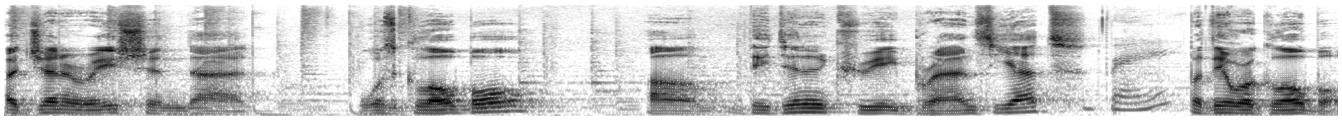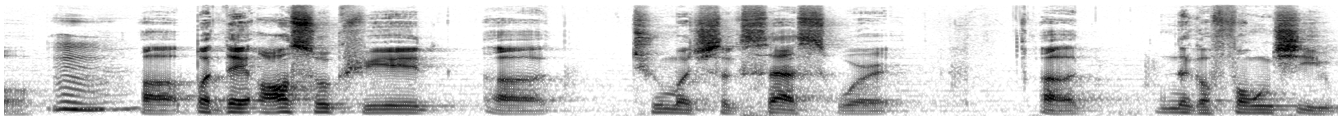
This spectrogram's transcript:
a generation that was global. Um, they didn't create brands yet, Right. but they were global. Uh, but they also create uh, too much success where uh, 那个风气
